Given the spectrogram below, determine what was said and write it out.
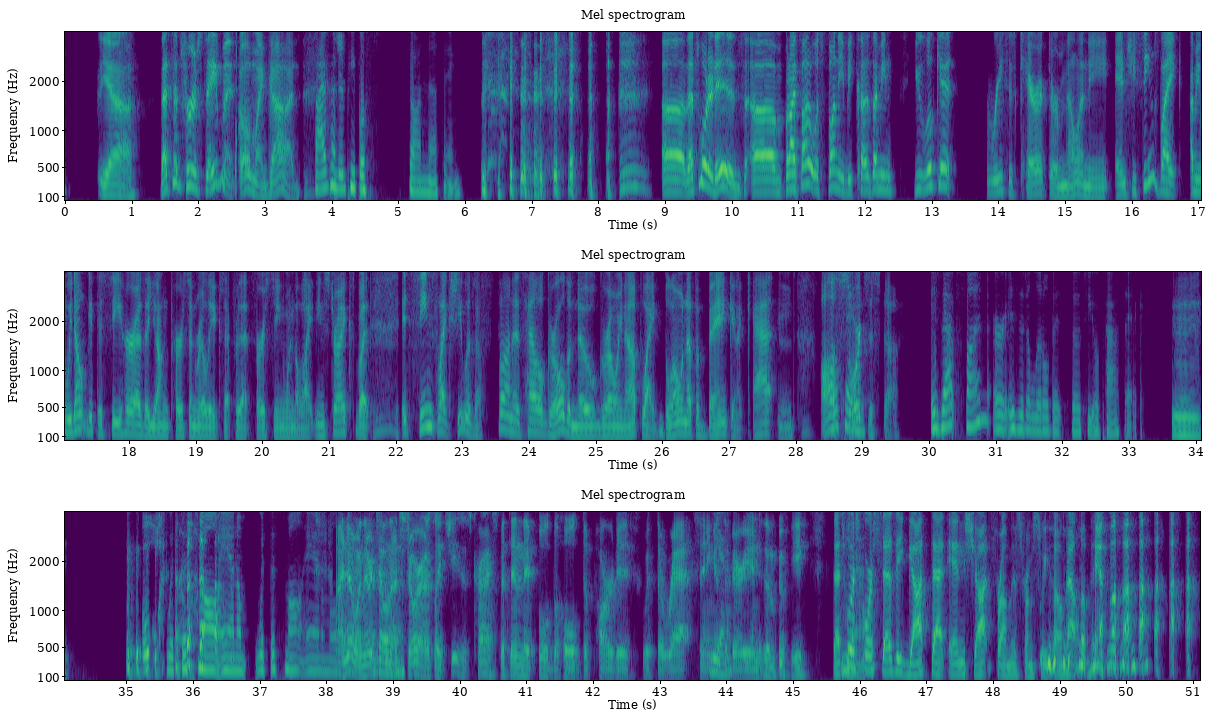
yeah that's a true statement oh my god 500 people s- saw nothing. uh, that's what it is. Um, but I thought it was funny because I mean, you look at Reese's character, Melanie, and she seems like I mean, we don't get to see her as a young person really, except for that first scene when the lightning strikes. But it seems like she was a fun as hell girl to know growing up, like blowing up a bank and a cat and all Okay. sorts of stuff. Is that fun or is it a little bit sociopathic Mm. Oh, with the small animal with the small animal? I know when they were telling that story, I was like, Jesus Christ. But then they pulled the whole departed with the rat thing at the very end of the movie. that's where Yeah. Scorsese got that end shot from, is from Sweet Home Alabama.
